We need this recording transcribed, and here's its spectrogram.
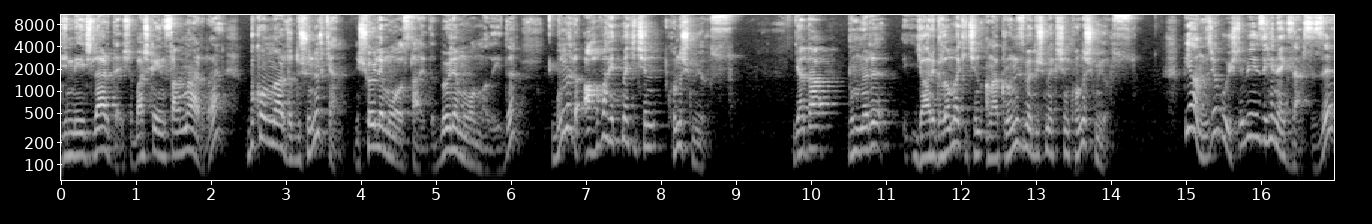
Dinleyiciler de işte başka insanlar da bu konularda düşünürken şöyle mi olsaydı, böyle mi olmalıydı? Bunları ahvah etmek için konuşmuyoruz. Ya da bunları yargılamak için, anakronizme düşmek için konuşmuyoruz yalnızca bu işte bir zihin egzersizi.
